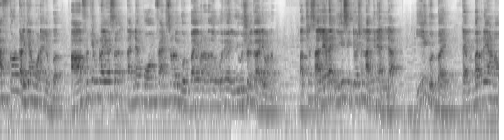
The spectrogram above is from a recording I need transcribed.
AFCON കളിക്കാൻ പോണതിന് മുമ്പ് ആഫ്രിക്കൻ പ്ലെയേഴ്സ് തന്റെ ഹോം ഫാൻസിനോട് ഗുഡ് ബൈ പറയുന്നത് ഒരു യൂഷ്വൽ കാര്യമാണ്. പക്ഷെ സലയുടെ ഈ സിറ്റുവേഷനിൽ അങ്ങനെയല്ല. ഈ ഗുഡ് ബൈ ടെമ്പററി ആണോ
